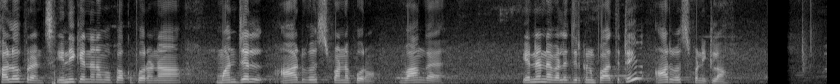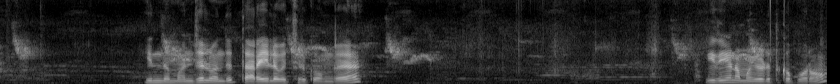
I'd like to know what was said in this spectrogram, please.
ஹலோ ஃப்ரெண்ட்ஸ் இன்றைக்கி என்ன நம்ம பார்க்க போகிறோன்னா மஞ்சள் ஹார்வெஸ்ட் பண்ண போகிறோம் வாங்க என்னென்ன விளைஞ்சிருக்குன்னு பார்த்துட்டு ஹார்வெஸ்ட் பண்ணிக்கலாம். இந்த மஞ்சள் வந்து தரையில் வச்சுருக்கோங்க. இதையும் நம்ம எடுத்துக்க போகிறோம்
